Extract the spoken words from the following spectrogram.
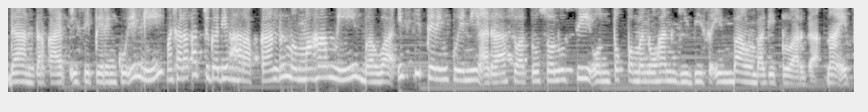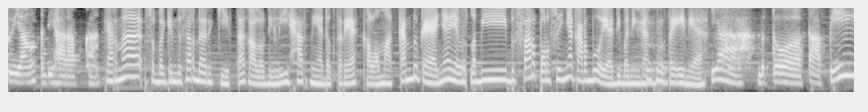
Dan terkait isi piringku ini, masyarakat juga diharapkan memahami bahwa isi piringku ini adalah suatu solusi untuk pemenuhan gizi seimbang bagi keluarga. Nah, itu yang diharapkan. Karena sebagian besar dari kita kalau dilihat nih ya dokter ya, kalau makan tuh kayaknya yang lebih besar porsinya karbo ya dibandingkan protein ya. Ya, betul. Tapi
